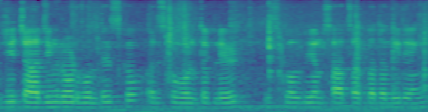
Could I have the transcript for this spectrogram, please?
ये चार्जिंग रोड बोलते हैं इसको, और इसको बोलते हैं ब्लेड इसको भी हम साथ साथ बदल ही देंगे।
